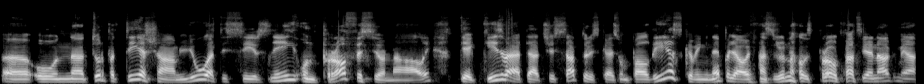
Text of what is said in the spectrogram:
Uh, un, uh, tur pat tiešām ļoti sirsnīgi un profesionāli tiek izvērtēts šis saturiskais. Un paldies, ka viņi nepaļaujās žurnālistu provokācijai nākamajā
